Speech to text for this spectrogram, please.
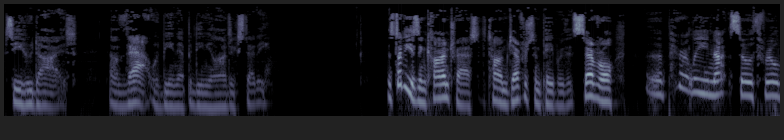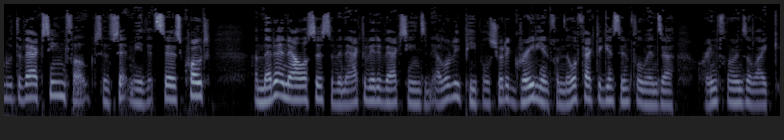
see who dies. Now that would be an epidemiologic study. The study is in contrast to the Tom Jefferson paper that several, apparently not so thrilled with the vaccine folks, have sent me that says, quote, a meta analysis of inactivated vaccines in elderly people showed a gradient from no effect against influenza or influenza like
